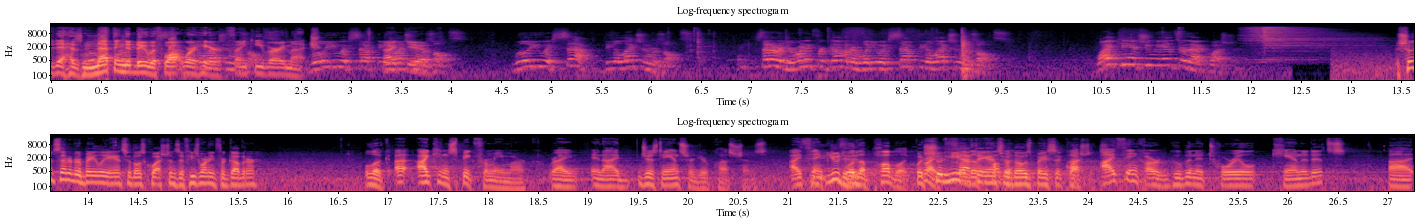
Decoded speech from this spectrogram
It has nothing to do with what we're here. Thank you very much. Will you accept the Thank election you. results? Will you accept the election results? Senator, you're running for governor. Will you accept the election results? Why can't you answer that question? Should Senator Bailey answer those questions if he's running for governor? Well, look, I, I can speak for me, Mark, right? And I just answered your questions. I think You did, for the public. but right, should he have to answer those basic I- questions? I, think our gubernatorial candidates uh,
